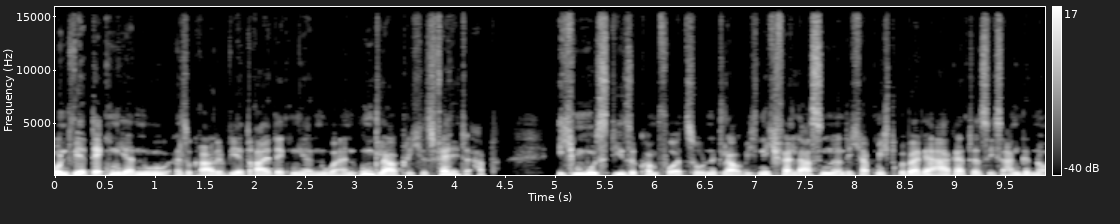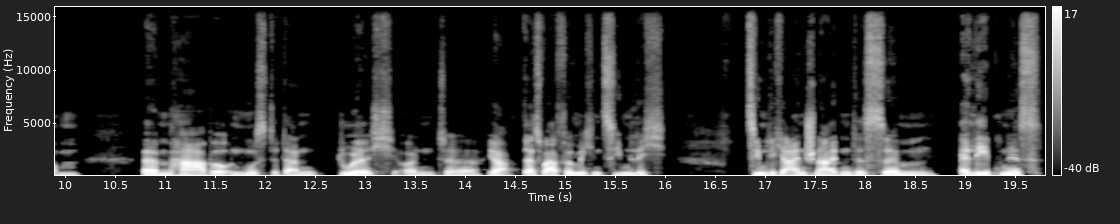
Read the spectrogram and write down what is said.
und wir decken ja nur, also gerade wir drei decken ja nur ein unglaubliches Feld ab. Ich muss diese Komfortzone, glaube ich, nicht verlassen. Und ich habe mich drüber geärgert, dass ich es angenommen ähm, habe und musste dann durch. Und äh, ja, das war für mich ein ziemlich, ziemlich einschneidendes ähm, Erlebnis,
